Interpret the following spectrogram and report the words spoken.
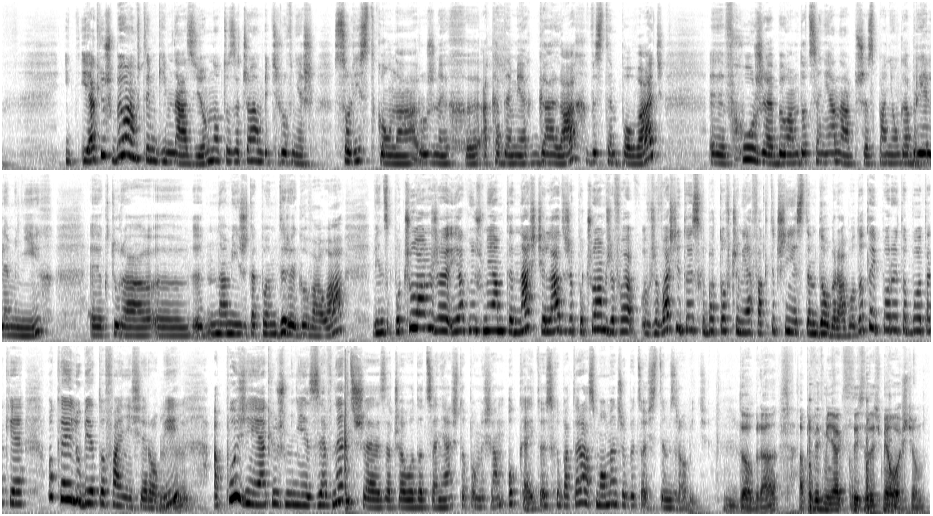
I jak już byłam w tym gimnazjum, no to zaczęłam być również solistką na różnych e, akademiach, galach, występować. E, W chórze byłam doceniana przez panią Gabrielę Mnich, która e, nami, że tak powiem, dyrygowała. Więc poczułam, że jak już miałam te naście lat, że poczułam, że, że właśnie to jest chyba to, w czym ja faktycznie jestem dobra, bo do tej pory to było takie, okej, lubię to, fajnie się robi. Mhm. A później, jak już mnie zewnętrzne zaczęło doceniać, to pomyślałam, okej, to jest chyba teraz moment, żeby coś z tym zrobić. Dobra, a powiedz mi, jak jesteś ze śmiałością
